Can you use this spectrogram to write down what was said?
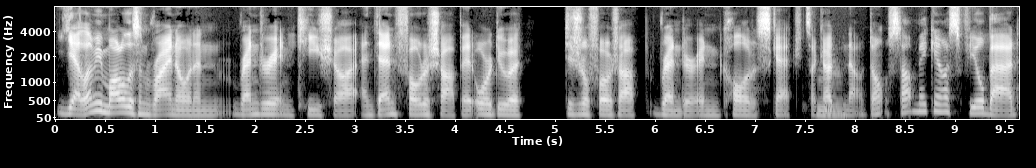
Yeah, let me model this in Rhino and then render it in Keyshot and then Photoshop it or do a digital Photoshop render and call it a sketch. It's like, I, Mhm. no, don't stop making us feel bad.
